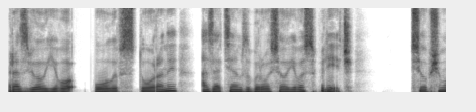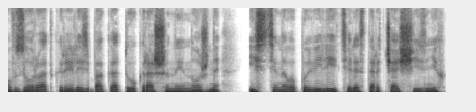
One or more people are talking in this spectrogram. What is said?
развел его полы в стороны, а затем сбросил его с плеч. Всеобщему взору открылись богато украшенные ножны истинного повелителя, торчащие из них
